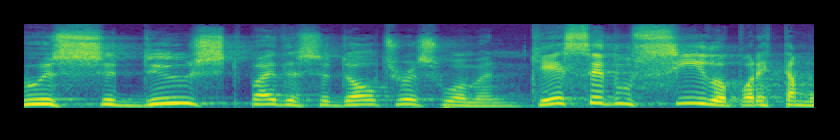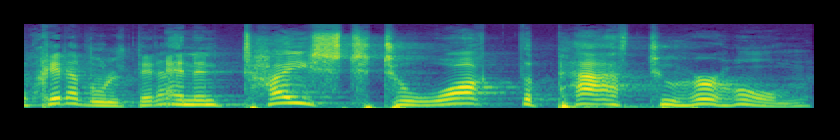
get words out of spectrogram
who is seduced by this adulterous woman que es seducido por esta mujer adúltera and enticed to walk the path to her home.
